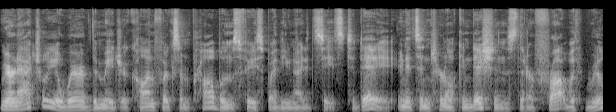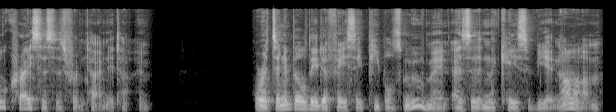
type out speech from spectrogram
We are naturally aware of the major conflicts and problems faced by the United States today and its internal conditions that are fraught with real crises from time to time, or its inability to face a people's movement, as in the case of Vietnam,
